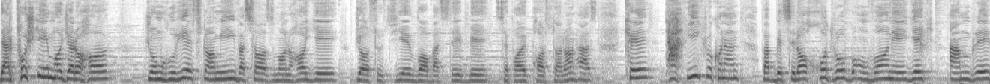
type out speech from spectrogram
در پشت این ماجراها جمهوری اسلامی و سازمانهای جاسوسی وابسته به سپاه پاسداران هست که تحریک بکنن و به صلاح خود رو به عنوان یک امر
